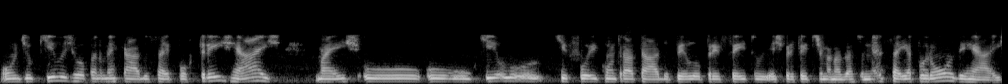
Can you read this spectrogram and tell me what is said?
onde o quilo de roupa no mercado sai por três reais, mas o, o quilo que foi contratado pelo prefeito, ex-prefeito de Manaus Arthur Neto, saía por 11 reais.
